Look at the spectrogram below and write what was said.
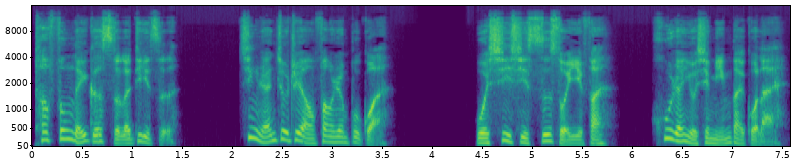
他风雷阁死了弟子，竟然就这样放任不管。我细细思索一番，忽然有些明白过来，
